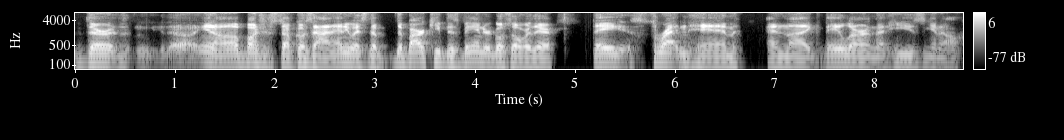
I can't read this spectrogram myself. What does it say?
there uh, you know a bunch of stuff goes on. Anyways, the the barkeep, this Vander goes over there, they threaten him, and like they learn that he's you know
